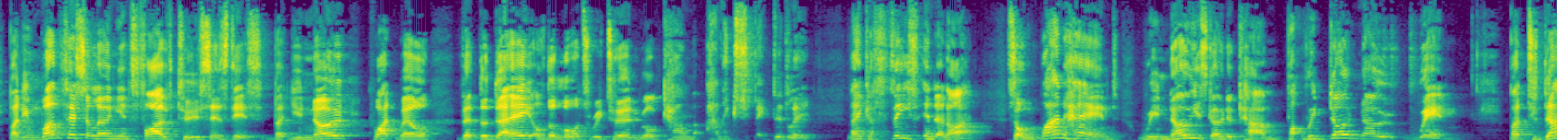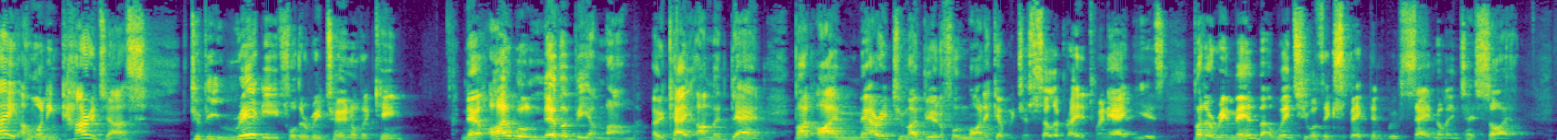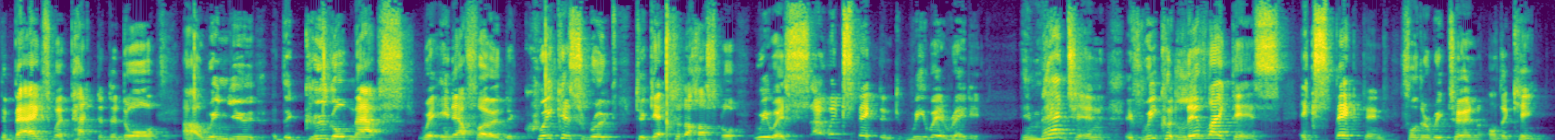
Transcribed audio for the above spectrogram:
But in 1 Thessalonians 5 2 says this, but you know quite well that the day of the Lord's return will come unexpectedly, like a thief in the night. So, on one hand, we know he's going to come, but we don't know when. But today, I want to encourage us to be ready for the return of the King. Now, I will never be a mum, okay? I'm a dad, but I'm married to my beautiful Monica. We just celebrated 28 years. But I remember when she was expectant with Samuel and Josiah. The bags were packed at the door. Uh, we knew the Google Maps were in our phone, the quickest route to get to the hospital. We were so expectant, we were ready. Imagine if we could live like this, expectant for the return of the King.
